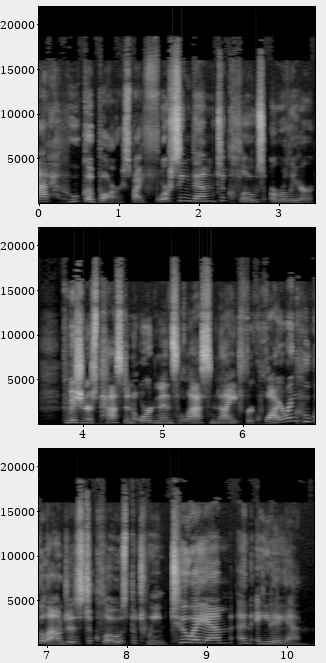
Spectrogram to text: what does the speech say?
at hookah bars by forcing them to close earlier. Commissioners passed an ordinance last night requiring hookah lounges to close between 2 a.m. and 8 a.m.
